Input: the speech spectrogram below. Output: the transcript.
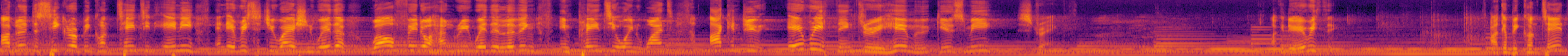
I've learned the secret of being content in any and every situation, whether well fed or hungry, whether living in plenty or in want. I can do everything through Him who gives me strength. I can do everything. I can be content.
